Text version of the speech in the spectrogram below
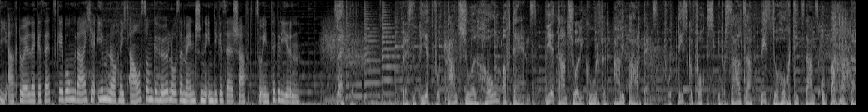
Die aktuelle Gesetzgebung reiche immer noch nicht aus, um gehörlose Menschen in die Gesellschaft zu integrieren. Wetter. Präsentiert von Tanzschule Home of Dance. Die Tanzschule in Kur für alle Partens. Von Disco Fox über Salsa bis zu Hochzeitstanz und Bachata.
